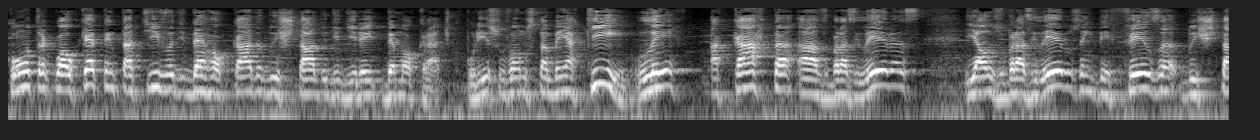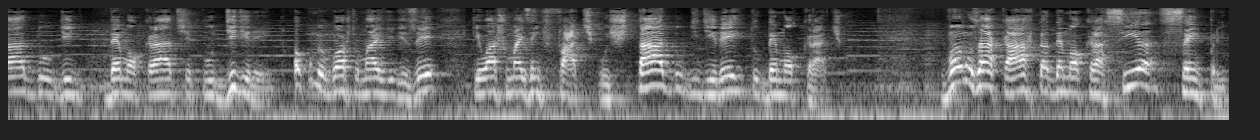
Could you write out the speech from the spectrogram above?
contra qualquer tentativa de derrocada do Estado de Direito Democrático. Por isso, vamos também aqui ler a carta às brasileiras e aos brasileiros em defesa do Estado de democrático de direito. Ou como eu gosto mais de dizer, que eu acho mais enfático, Estado de direito democrático. Vamos à carta Democracia Sempre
